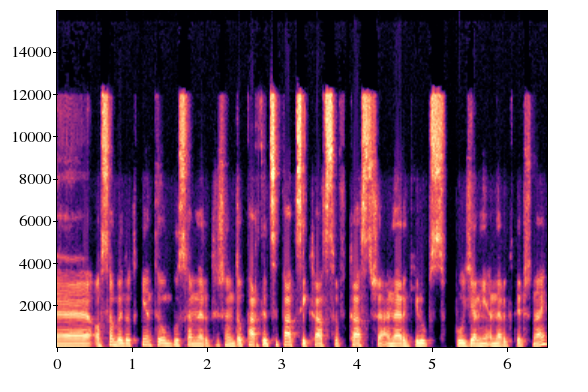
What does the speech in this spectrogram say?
e, osoby dotknięte ubóstwem energetycznym do partycypacji w klastrze energii lub spółdzielni energetycznej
